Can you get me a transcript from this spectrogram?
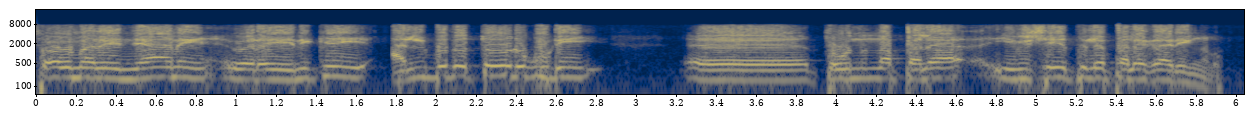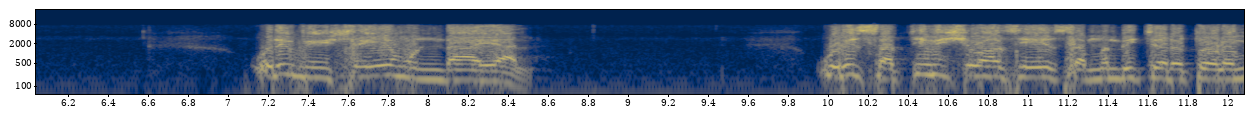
സോമരെ ഞാൻ ഇവിടെ എനിക്ക് അത്ഭുതത്തോടു കൂടി തോന്നുന്ന പല ഈ വിഷയത്തിലെ പല കാര്യങ്ങളും. ഒരു വിഷയമുണ്ടായാൽ ഒരു സത്യവിശ്വാസിയെ സംബന്ധിച്ചിടത്തോളം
